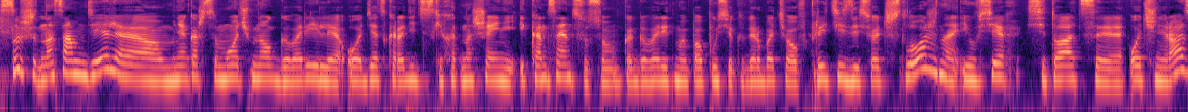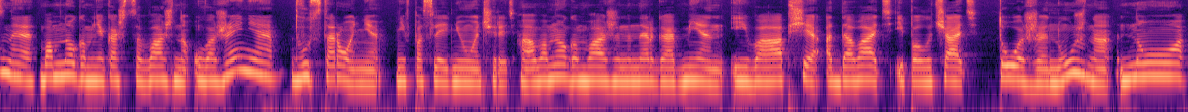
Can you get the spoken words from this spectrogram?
Слушай, на самом деле, мне кажется, мы очень много говорили о детско-родительских отношениях и консенсусу, как говорит мой папусик Горбачев. Прийти здесь очень сложно, и у всех ситуации очень разные. Во многом, мне кажется, важно уважение двустороннее, не в последнюю очередь. А во многом важен энергообмен и вообще отдавать и получать тоже нужно, но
